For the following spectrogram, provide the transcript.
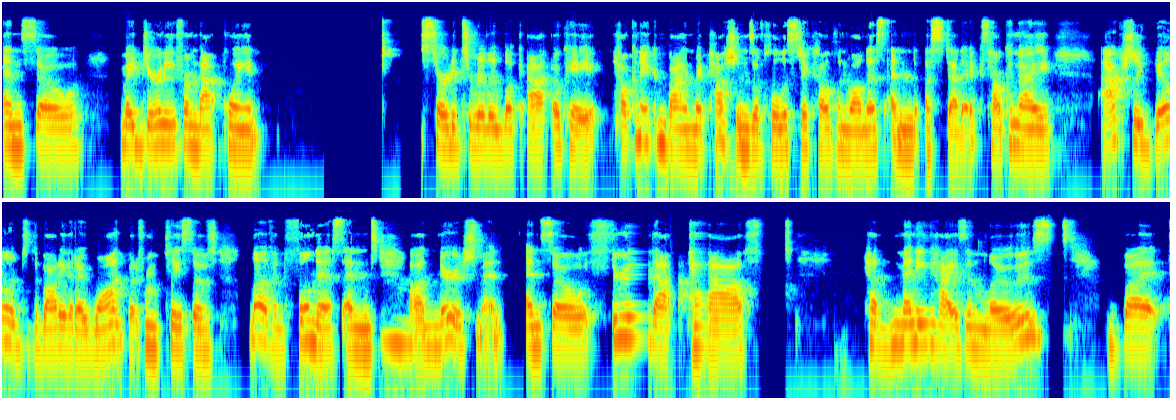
And so my journey from that point started to really look at okay, how can I combine my passions of holistic health and wellness and aesthetics? How can I actually build the body that I want, but from a place of love and fullness and mm. uh, nourishment? And so through that path, had many highs and lows, but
